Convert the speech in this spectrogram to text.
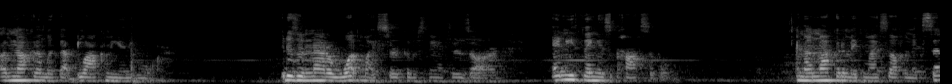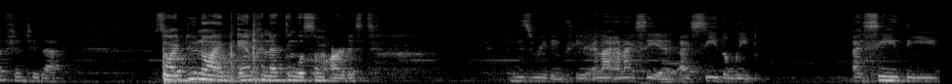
I'm not going to let that block me anymore. It doesn't matter what my circumstances are, anything is possible. And I'm not going to make myself an exception to that. So I do know I am connecting with some artists in these readings here, and I, and I see it. I see the leap. I see the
